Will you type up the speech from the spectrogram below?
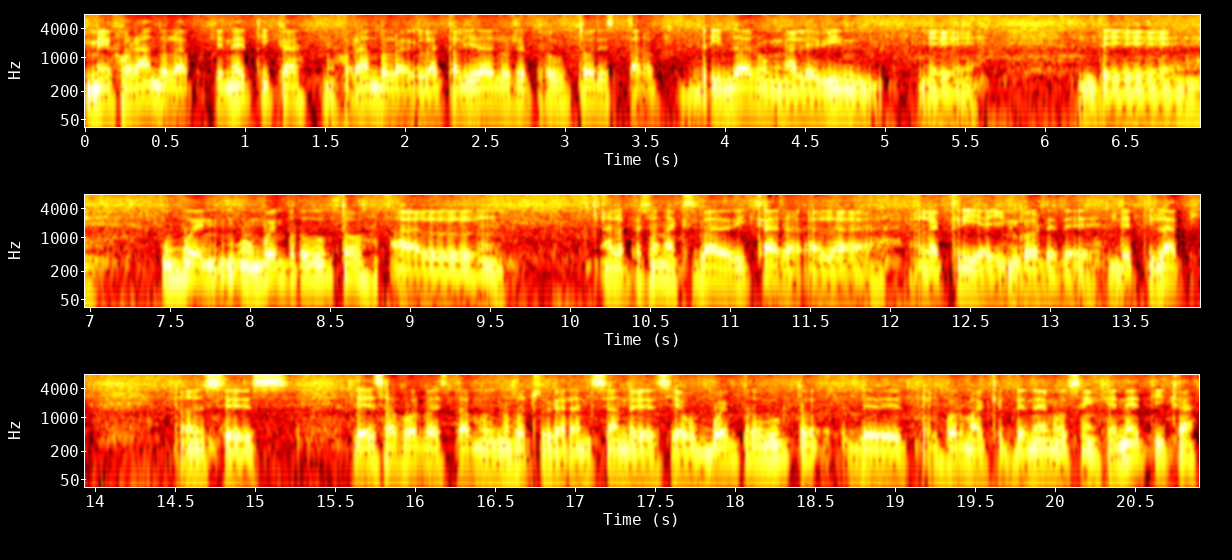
mejorando la genética, mejorando la, calidad de los reproductores para brindar un alevín eh, de un buen, un buen producto al a la persona que se va a dedicar a la, cría y engorde de, tilapia. Entonces, de esa forma estamos nosotros garantizando, ya decía, un buen producto, de, tal forma que tenemos en genética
